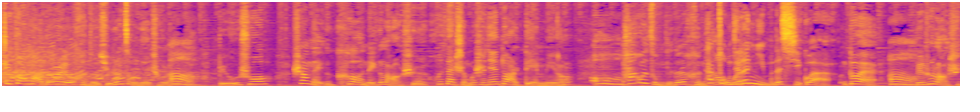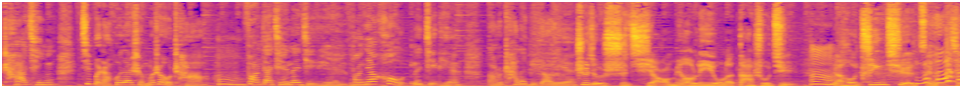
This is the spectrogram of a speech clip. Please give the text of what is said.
这方法都是有很多学生总结出来的嗯。比如说上哪个课，哪个老师会在什么时间段点名，哦他会总结的很到他。总结了你们的习惯。对，嗯比如说老师查勤，基本上会在什么时候查？嗯放假前那几天，放假后那几天，老师查的比较严。这就是巧妙利用了大数据，嗯，然后精确总结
